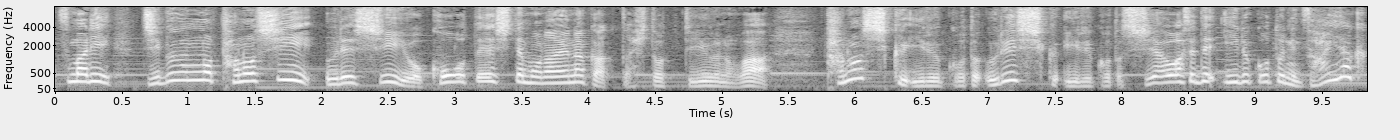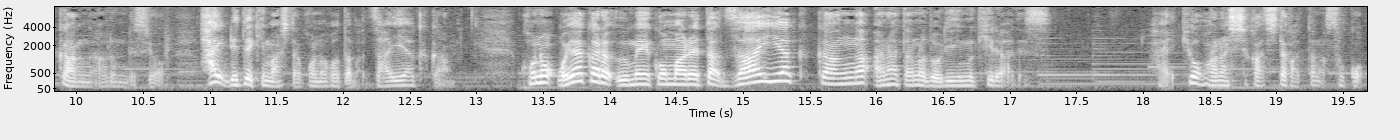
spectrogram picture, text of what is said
つまり自分の楽しい嬉しいを肯定してもらえなかった人っていうのは楽しくいること嬉しくいること幸せでいることに罪悪感があるんですよ。はい出てきましたこの言葉罪悪感。この親から埋め込まれた罪悪感があなたのドリームキラーです。はい今日お話ししたかったのはそこ。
